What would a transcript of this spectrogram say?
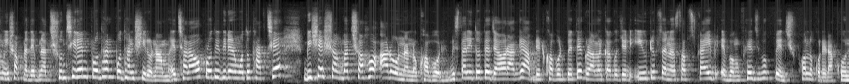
আমি স্বপ্না দেবনাথ। শুনছিলেন প্রধান প্রধান শিরোনাম। এছাড়াও প্রতিদিনের মতো থাকছে বিশেষ সংবাদ সহ আরও অন্যান্য খবর। বিস্তারিততে যাওয়ার আগে আপডেট খবর পেতে গ্রামের কাগজের ইউটিউব চ্যানেল সাবস্ক্রাইব এবং ফেসবুক পেজ ফলো করে রাখুন।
